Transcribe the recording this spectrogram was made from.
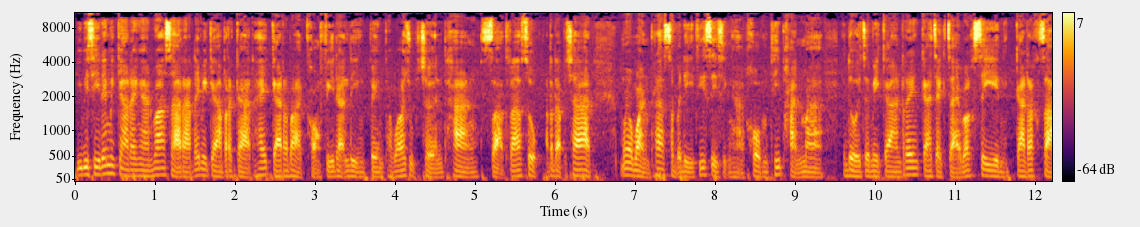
BBC ได้มีการรายงานว่าสหรัฐได้มีการประกาศให้การระบาดของฝีดาดลิง เป็นภาวะฉุกเฉินทางสาธารณสุขระดับชาติ เมื่อวันพฤหัสบดีที่ 4 สิงหาคมที่ผ่านมา โดยจะมีการเร่งการแจกจ่ายวัคซีน การรักษา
